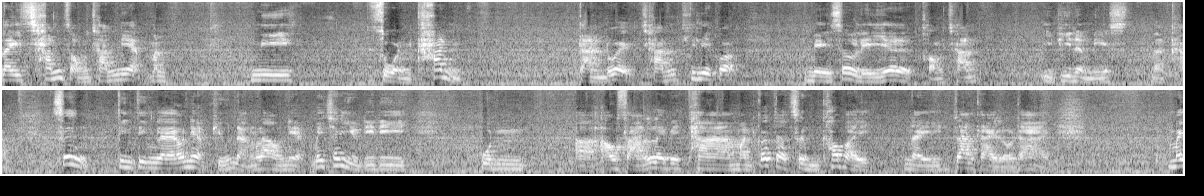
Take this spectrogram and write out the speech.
ในชั้นสองชั้นเนี่ยมันมีส่วนขั้นกันด้วยชั้นที่เรียกว่า basal layer ของชั้น epidermis นะครับ ซึ่ง จริงๆแล้วเนี่ยผิวหนังเราเนี่ยไม่ใช่อยู่ดีๆ คุณอเอาสารอะไรไปทา มันก็จะซึมเข้าไปในร่างกายเราได้ ไม่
